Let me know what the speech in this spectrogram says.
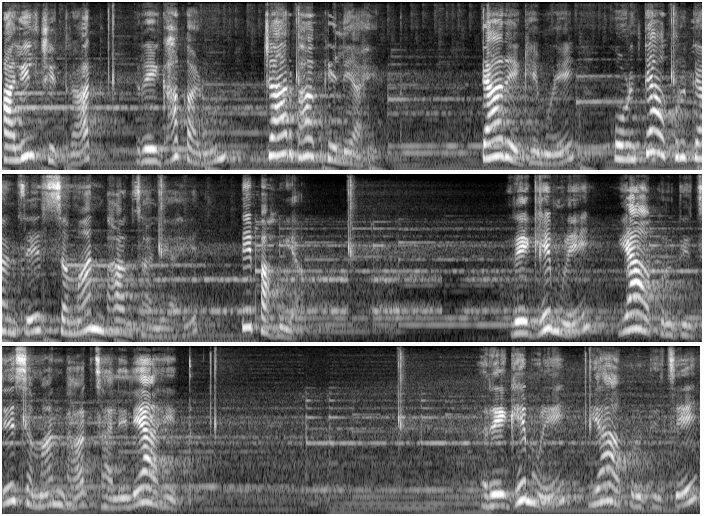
खालील चित्रात रेघा काढून चार भाग केले आहेत. त्या रेघेमुळे कोणत्या आकृत्यांचे समान भाग झाले आहेत ते पाहूया. रेघेमुळे या आकृतीचे समान भाग झालेले आहेत. रेघेमुळे या आकृतीचे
